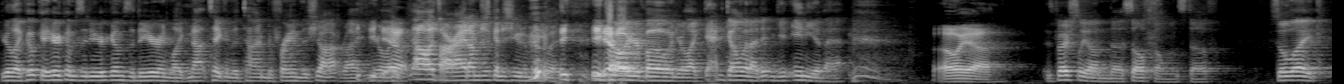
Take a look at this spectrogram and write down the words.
you're like, okay, here comes the deer, here comes the deer, and like not taking the time to frame the shot right. And you're Yeah. like, oh, it's all right. I'm just gonna shoot him anyways. You Yeah. draw your bow, and you're like, Dad, going, I didn't get any of that, Oh yeah, especially on uh, cell phone and stuff. So like.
